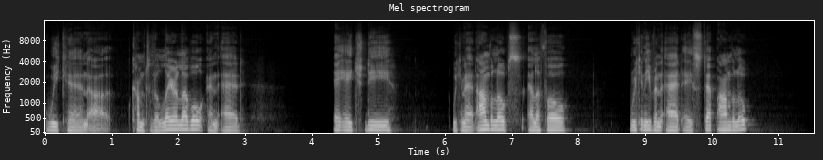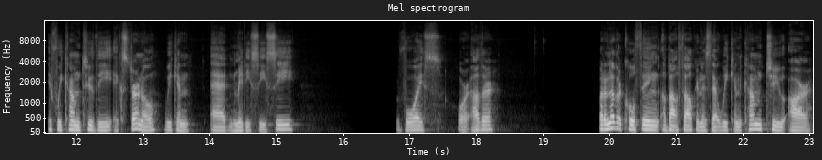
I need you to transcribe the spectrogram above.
We can uh, come to the layer level and add AHD. We can add envelopes, LFO. We can even add a step envelope if we come to the external, we can add MIDI CC, voice, or other. But another cool thing about Falcon is that we can come to our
